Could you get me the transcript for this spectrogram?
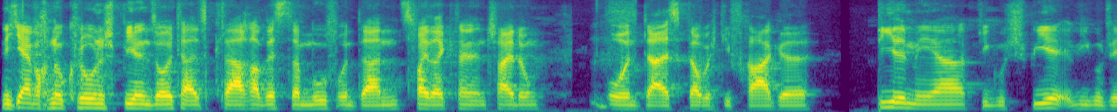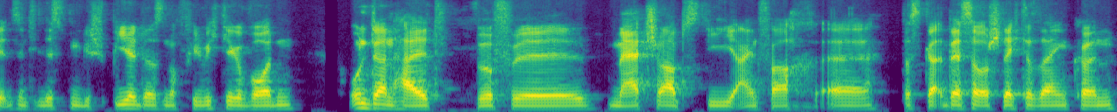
nicht einfach nur Klone spielen sollte als klarer bester Move und dann zwei, drei kleine Entscheidungen. Und da ist, glaube ich, die Frage viel mehr, wie gut, spiel, wie gut sind die Listen gespielt, das ist noch viel wichtiger geworden. Und dann halt Würfel, Matchups, die einfach äh, das besser oder schlechter sein können,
